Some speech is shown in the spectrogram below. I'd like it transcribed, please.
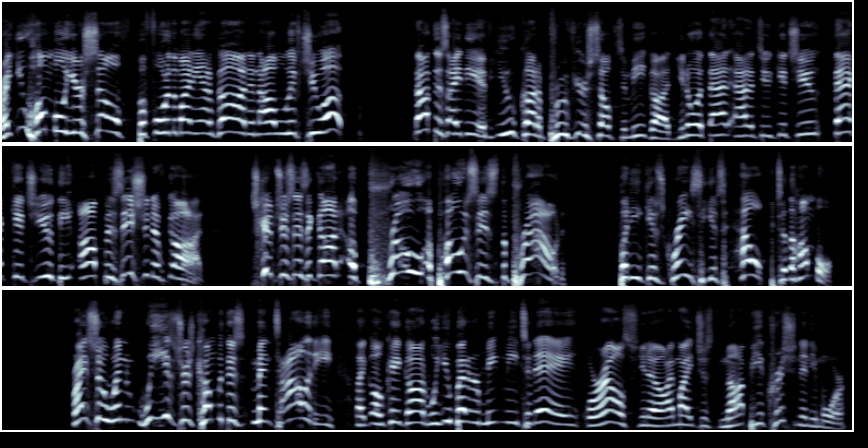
right? You humble yourself before the mighty hand of God, and I'll lift you up. Not this idea of you've got to prove yourself to me, God. You know what that attitude gets you? That gets you the opposition of God. Scripture says that God opposes the proud, but He gives grace, He gives help to the humble. Right? So when we as church come with this mentality, like, okay, God, well, you better meet me today, or else, you know, I might just not be a Christian anymore.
